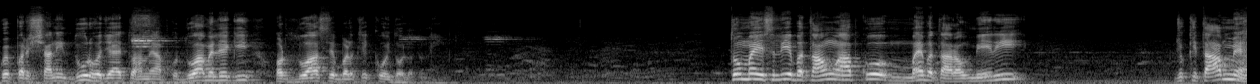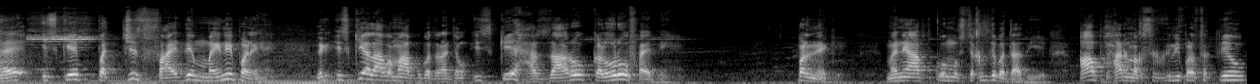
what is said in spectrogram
कोई परेशानी दूर हो जाए तो हमें आपको दुआ मिलेगी और दुआ से बढ़ के कोई दौलत नहीं। तो मैं इसलिए बताऊँ आपको, मैं बता रहा हूँ, मेरी जो किताब में है, इसके 25 फ़ायदे मैंने पढ़े हैं। लेकिन इसके अलावा मैं आपको बताना चाहूँ, इसके हज़ारों करोड़ों फ़ायदे हैं पढ़ने के। मैंने आपको मुस्तकिल से बता दिए। आप हर मकसद के लिए पढ़ सकते हो।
